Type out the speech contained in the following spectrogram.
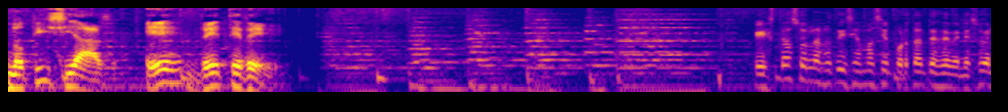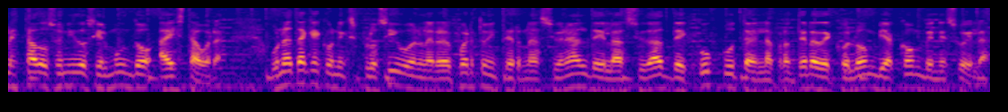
Noticias EDTV. Estas son las noticias más importantes de Venezuela, Estados Unidos y el mundo a esta hora. Un ataque con explosivo en el aeropuerto internacional de la ciudad de Cúcuta, en la frontera de Colombia con Venezuela,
